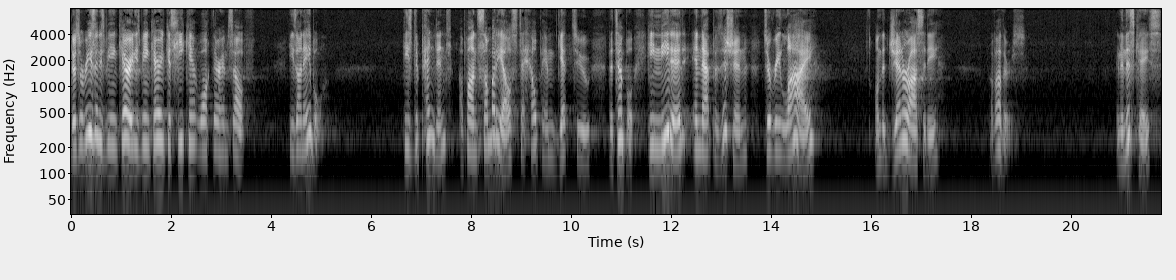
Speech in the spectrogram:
There's a reason he's being carried. He's being carried because he can't walk there himself, he's unable. He's dependent upon somebody else to help him get to the temple. He needed, in that position, to rely on the generosity of others. And in this case,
